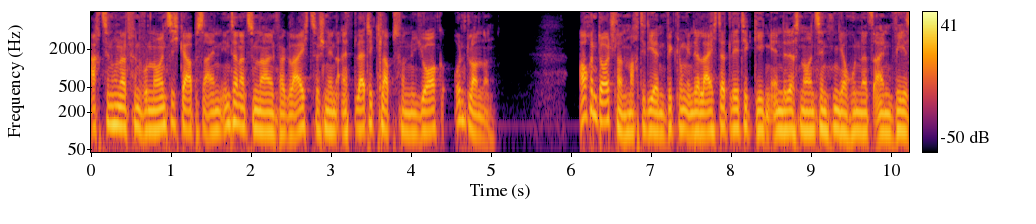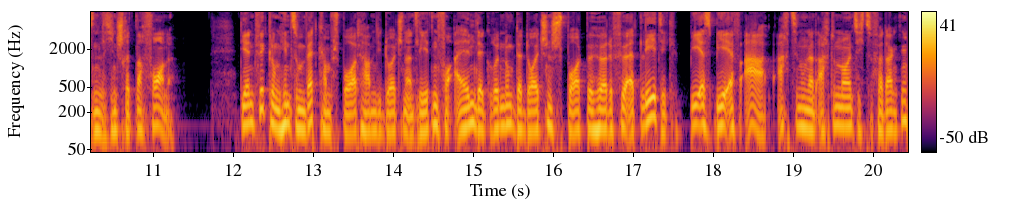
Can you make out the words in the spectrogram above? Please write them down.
1895 gab es einen internationalen Vergleich zwischen den Athletic Clubs von New York und London. Auch in Deutschland machte die Entwicklung in der Leichtathletik gegen Ende des 19. Jahrhunderts einen wesentlichen Schritt nach vorne. Die Entwicklung hin zum Wettkampfsport haben die deutschen Athleten vor allem der Gründung der Deutschen Sportbehörde für Athletik, BSBFA, 1898 zu verdanken,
